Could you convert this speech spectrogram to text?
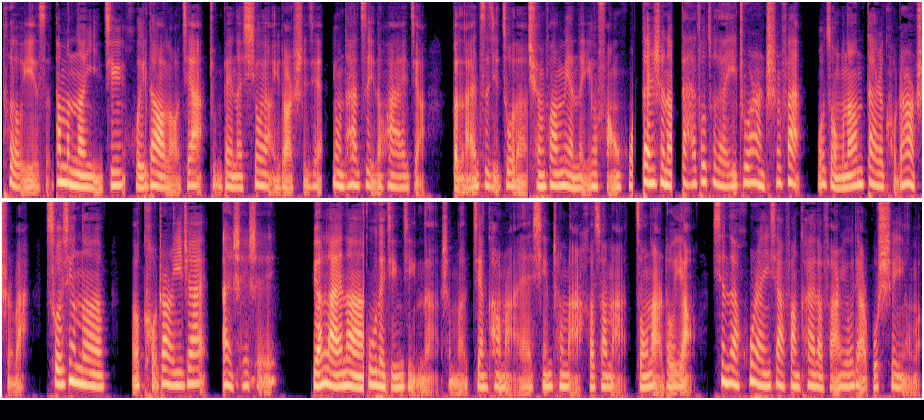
特有意思，他们呢已经回到老家，准备呢休养一段时间。用他自己的话来讲，本来自己做的全方面的一个防护，但是呢，大家都坐在一桌上吃饭，我总不能戴着口罩吃吧？索性呢，呃，口罩一摘，爱谁谁。原来呢，箍得紧紧的，什么健康码呀、行程码、核酸码，走哪儿都要。现在忽然一下放开了，反而有点不适应了。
